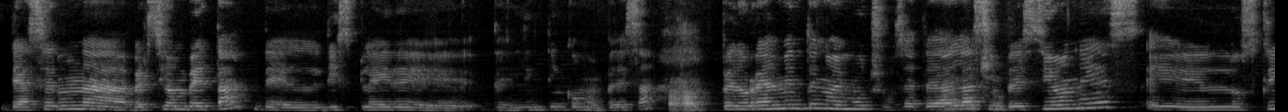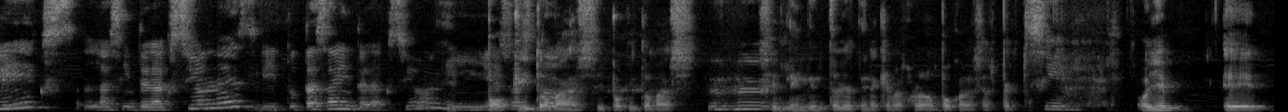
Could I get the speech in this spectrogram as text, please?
de hacer una versión beta del display de, de LinkedIn como empresa, Ajá. pero realmente no hay mucho. O sea, te No da hay las mucho. impresiones, eh, los clics, las interacciones y tu tasa de interacción. Y, Y eso es poquito más, y poquito más. Ujú, Sí, LinkedIn todavía tiene que mejorar un poco en ese aspecto. Sí. Oye, eh,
